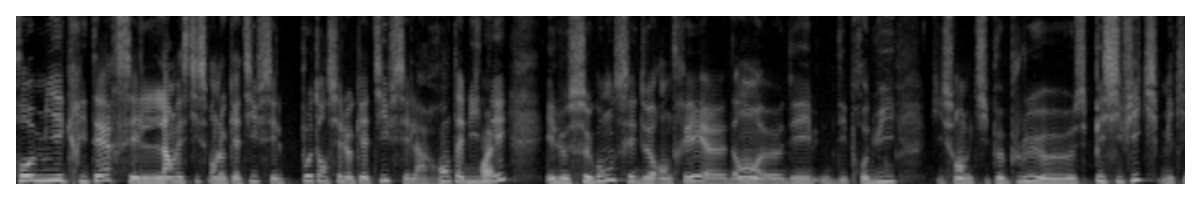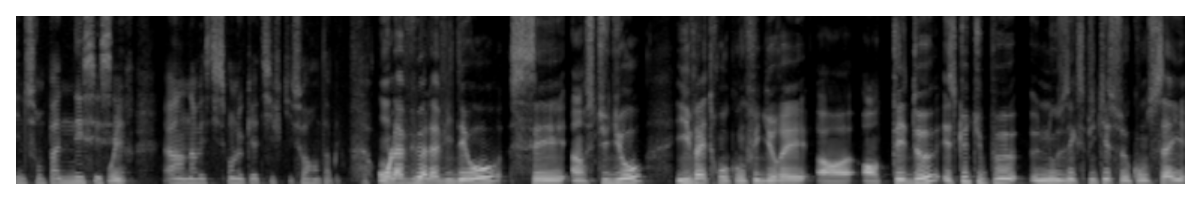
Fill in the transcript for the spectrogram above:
premier critère, c'est l'investissement locatif, c'est le potentiel locatif, c'est la rentabilité. Et le second, c'est de rentrer euh, dans euh, des, des, produits qui sont un petit peu plus euh, spécifiques, mais qui ne sont pas nécessaires un investissement locatif qui soit rentable. On l'a vu à la vidéo, c'est un studio. Il va être reconfiguré en, en T2. Est-ce que tu peux nous expliquer ce conseil,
